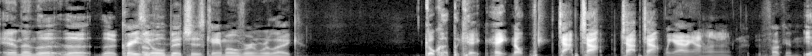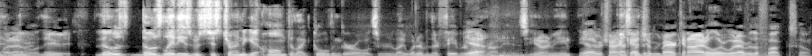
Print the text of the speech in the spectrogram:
And then the the the crazy old bitches came over and were like, "Go cut the cake." Hey, no, chop chop chop chop. We gotta fucking Yeah, whatever. no, they're those those ladies was just trying to get home to like Golden Girls or like whatever their favorite Yeah. rerun is. You know what I mean? Yeah, they were trying That's to catch were doing. American Idol or whatever the fuck. So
